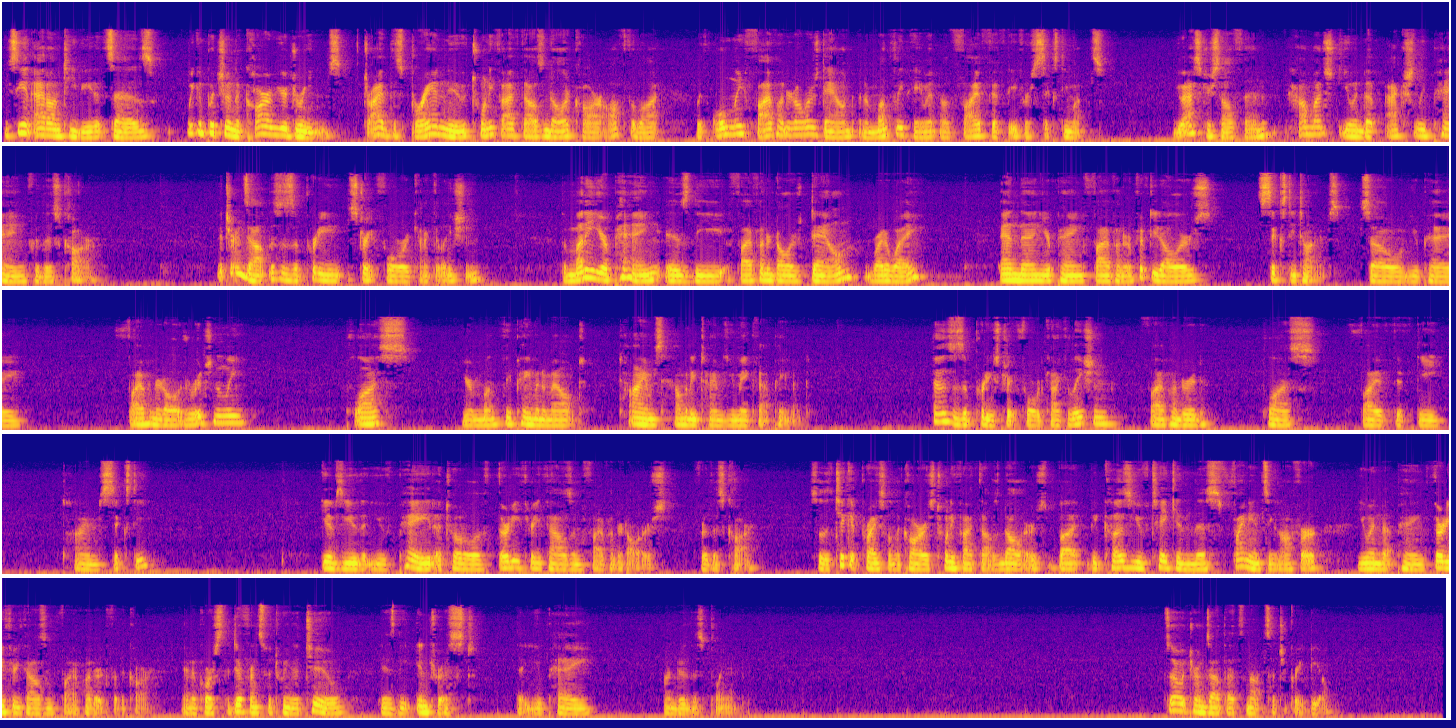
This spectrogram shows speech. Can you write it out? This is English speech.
You see an ad on TV that says, We can put you in the car of your dreams. Drive this brand new $25,000 car off the lot with only $500 down and a monthly payment of 550 for 60 months. You ask yourself then, how much do you end up actually paying for this car? It turns out this is a pretty straightforward calculation. The money you're paying is the $500 down right away, and then you're paying $550 60 times. So you pay $500 originally plus your monthly payment amount times how many times you make that payment. And this is a pretty straightforward calculation. 500 plus 550 times 60 gives you that you've paid a total of $33,500 for this car. So the ticket price on the car is $25,000, but because you've taken this financing offer, you end up paying 33,500 for the car. And of course, the difference between the two is the interest that you pay under this plan. So it turns out that's not such a great deal.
